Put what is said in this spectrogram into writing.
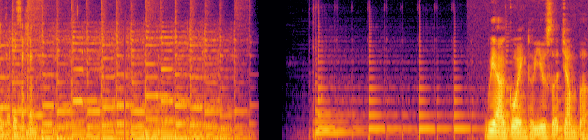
into this section. We are going to use a jumper,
